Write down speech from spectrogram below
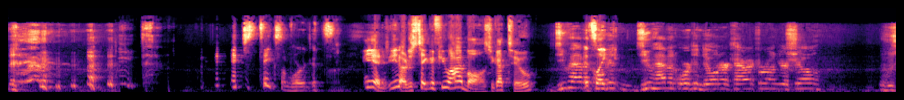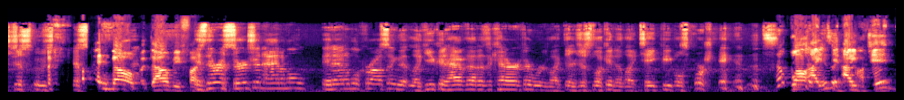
just take some organs. yeah, you know, just take a few eyeballs. You got two. Do you have It's an like- organ, do you have an organ donor character on your show? Who's just who's just, no, but that would be fun. Is there a surgeon animal in Animal Crossing that like you could have that as a character where like they're just looking to like take people's organs? Well, I, Is I did.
